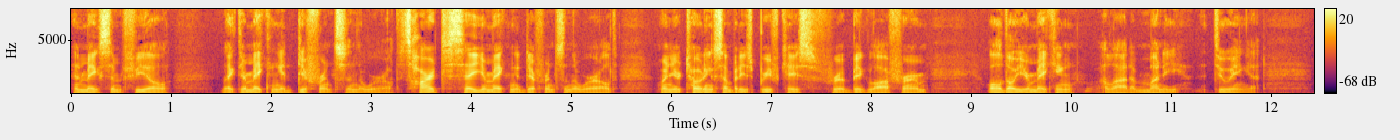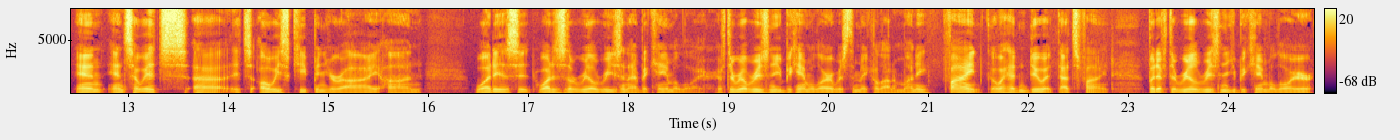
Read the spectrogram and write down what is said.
and makes them feel like they're making a difference in the world. It's hard to say you're making a difference in the world when you're toting somebody's briefcase for a big law firm, although you're making a lot of money doing it. And and so it's uh, it's always keeping your eye on what is it? What is the real reason I became a lawyer? If the real reason you became a lawyer was to make a lot of money, fine, go ahead and do it. That's fine. But if the real reason you became a lawyer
